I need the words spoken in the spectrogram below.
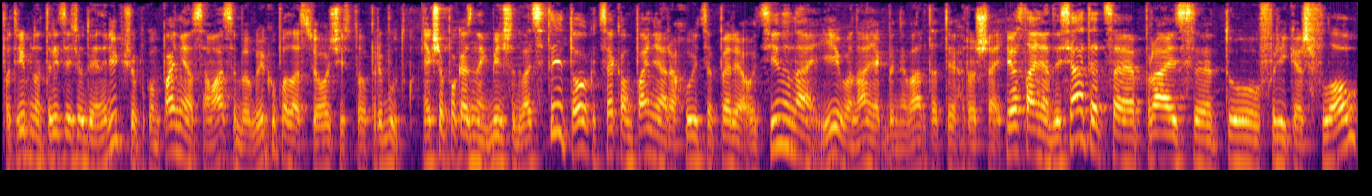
потрібно 31 рік, щоб компанія сама себе викупила з цього чистого прибутку. Якщо показник більше 20, то ця компанія рахується переоцінена і вона якби не варта тих грошей. І останнє десяте це price to free cash flow.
